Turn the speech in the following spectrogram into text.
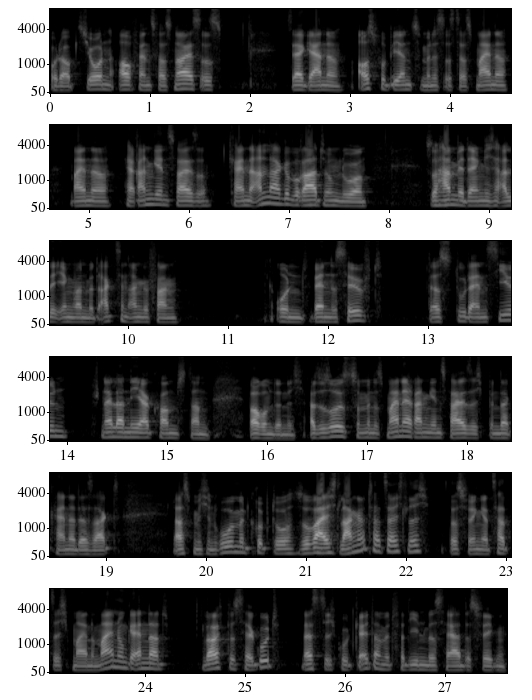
oder Optionen, auch wenn es was Neues ist, sehr gerne ausprobieren. Zumindest ist das meine, meine Herangehensweise. Keine Anlageberatung, nur so haben wir, denke ich, alle irgendwann mit Aktien angefangen und wenn es hilft, dass du deinen Zielen schneller näher kommst, dann warum denn nicht? Also so ist zumindest meine Herangehensweise. Ich bin da keiner, der sagt, lass mich in Ruhe mit Krypto. So war ich lange tatsächlich. Deswegen jetzt hat sich meine Meinung geändert. Läuft bisher gut, lässt sich gut Geld damit verdienen bisher. Deswegen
